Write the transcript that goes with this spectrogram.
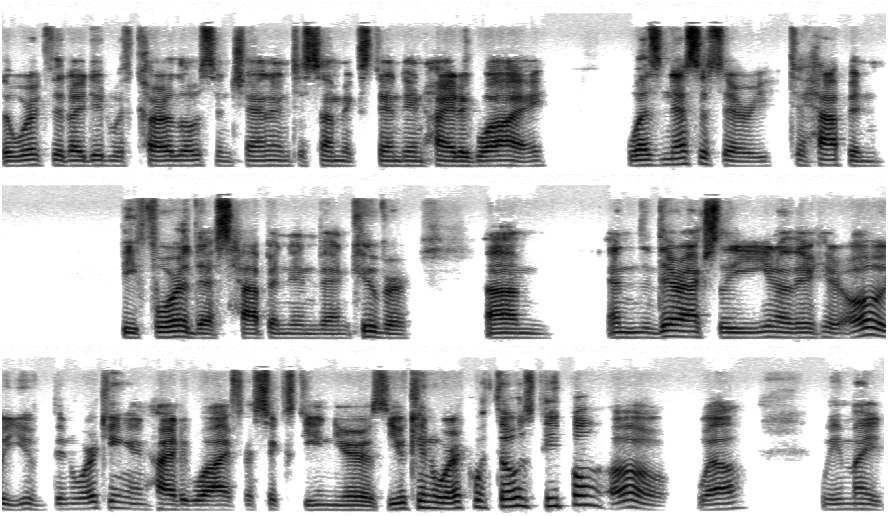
the work that I did with Carlos and Shannon to some extent in Haida Gwaii was necessary to happen before this happened in Vancouver. Um, and they're actually you know they're here oh you've been working in Haida for 16 years. You can work with those people? Oh well we might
